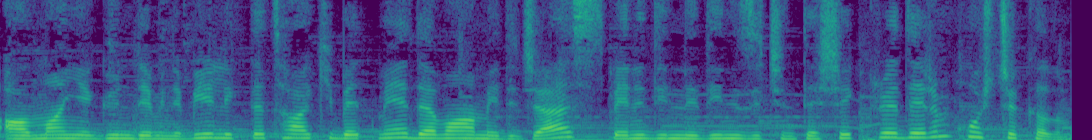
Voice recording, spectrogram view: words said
Almanya gündemini birlikte takip etmeye devam edeceğiz. Beni dinlediğiniz için teşekkür ederim. Hoşçakalın.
